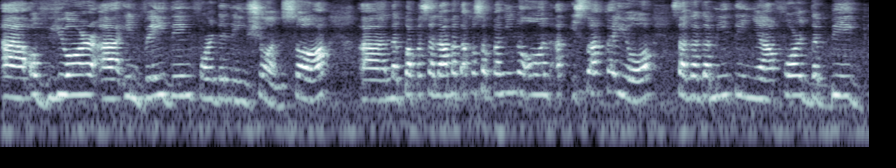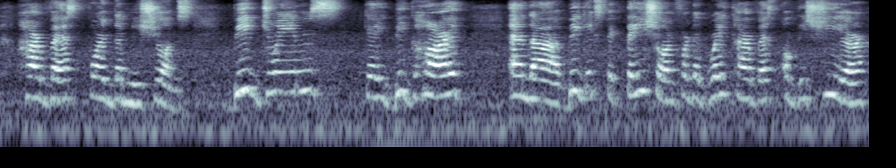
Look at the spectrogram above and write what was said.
uh, of your uh, invading for the nation. So, uh, nagpapasalamat ako sa Panginoon at isa kayo sa gagamitin niya for the big harvest for the missions. Big dreams, okay, big heart, and uh, big expectation for the great harvest of this year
